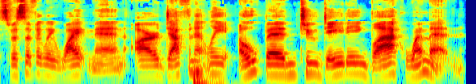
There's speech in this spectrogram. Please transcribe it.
specifically white men, are definitely open to dating black women.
